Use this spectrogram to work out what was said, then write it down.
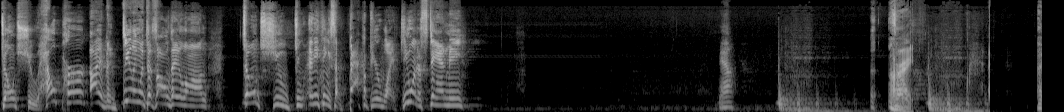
Don't you help her. I have been dealing with this all day long. Don't you do anything except back up your wife. Do you understand me? Yeah. All right. I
